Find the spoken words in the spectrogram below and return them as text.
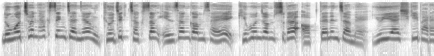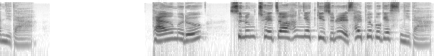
농어촌 학생전형 교직 적성 인성검사에 기본 점수가 없다는 점에 유의하시기 바랍니다. 다음으로 수능 최저 학력 기준을 살펴보겠습니다.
